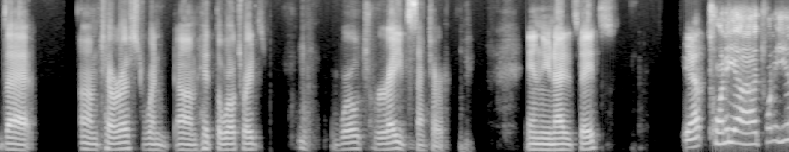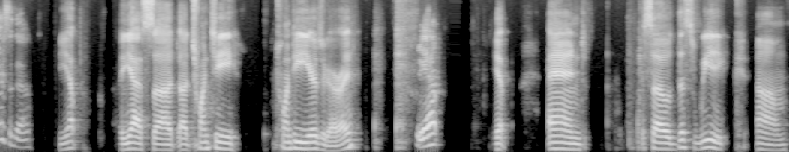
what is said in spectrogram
that um terrorists when um hit the World Trade World Trade Center in the United States. Yep, 20 uh 20 years ago. Yep. Yes, uh, uh 20 20 years ago, right? Yep. Yep. And so this week, um,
